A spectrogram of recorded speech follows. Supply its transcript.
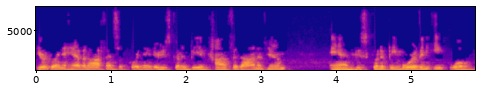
you're going to have an offensive coordinator who's going to be a confidant of him and who's going to be more of an equal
